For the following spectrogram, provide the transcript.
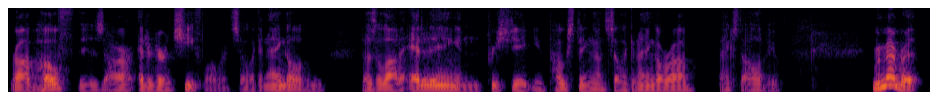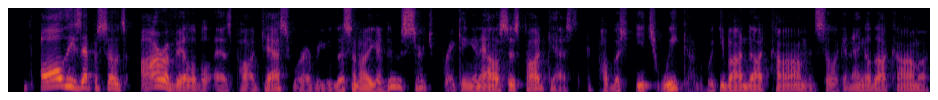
Rob Hof is our editor in chief over at SiliconANGLE, who does a lot of editing and appreciate you posting on SiliconANGLE, Rob. Thanks to all of you. Remember, all these episodes are available as podcasts wherever you listen. All you got to do is search Breaking Analysis Podcast. I publish each week on wikibon.com and siliconangle.com. Or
